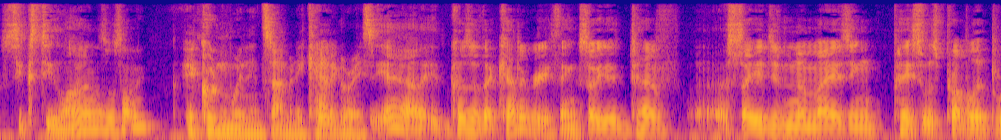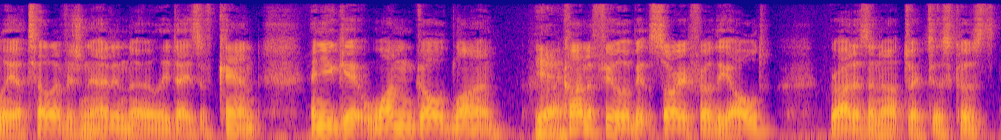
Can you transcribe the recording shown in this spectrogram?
60 lines or something. It couldn't win in so many categories. Yeah, because of that category thing. So you'd have, uh, say you did an amazing piece, it was probably a television ad in the early days of Cannes, and you get one gold line. Yeah. I kind of feel a bit sorry for the old writers and art directors because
